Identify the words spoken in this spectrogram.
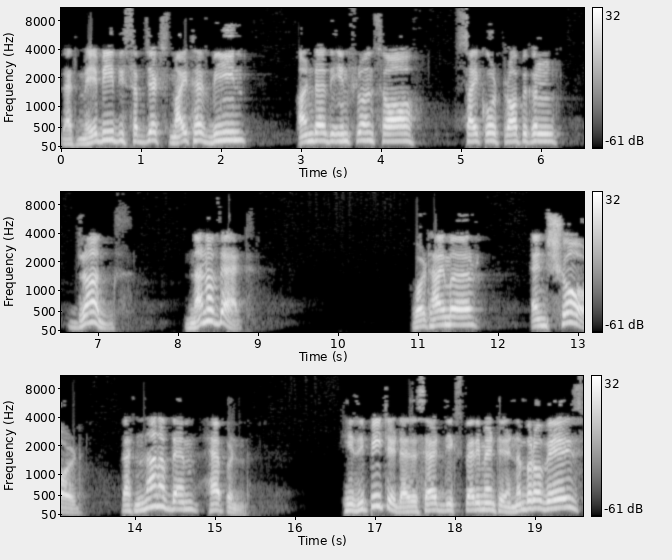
that maybe the subjects might have been under the influence of psychotropical drugs. None of that. Wertheimer ensured that none of them happened. He repeated, as I said, the experiment in a number of ways,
